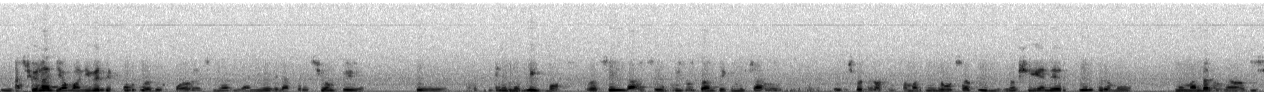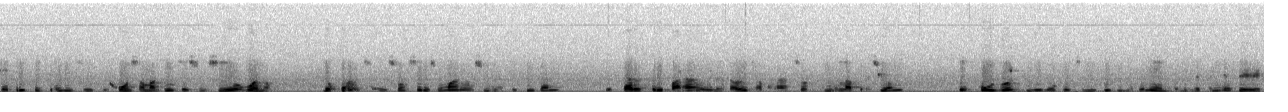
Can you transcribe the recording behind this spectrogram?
nacional, digamos, a nivel de fútbol de los jugadores, sino a nivel de la presión que, tienen los mismos. Recién, hace un minuto antes que me llamen, yo trabajé en San Martín de Bursaco y no llegué a leer quién, pero me, me mandaron una noticia triste que dice que Juan San Martín se suicidó. Bueno, los jugadores son seres humanos y necesitan estar preparados de la cabeza para sostener la presión del fútbol y de lo que significa Independiente. Independiente eh,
